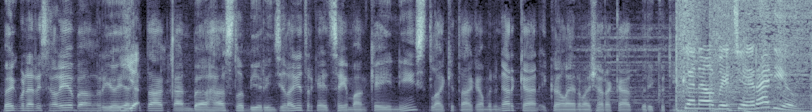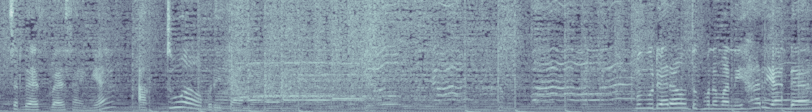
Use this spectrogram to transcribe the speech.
Baik menarik sekali ya Bang Rio ya. Iya. Kita akan bahas lebih rinci lagi terkait Seimangke ini setelah kita akan mendengarkan iklan layanan masyarakat berikut ini. Kanal BC Radio, cerdas bahasanya, aktual beritanya. Mengudara untuk menemani hari Anda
